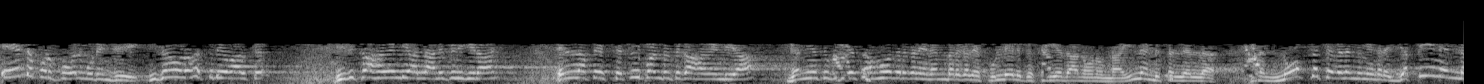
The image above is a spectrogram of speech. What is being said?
ஏந்த பொறுப்புகள் முடிஞ்சு. இதான் உலகத்துடைய வாழ்க்கை. இதுக்காக வேண்டி அல்ல அனுப்பியிருக்கிறான். எல்லாத்தையும் செட்டில் பண்றதுக்காக வேண்டியா? கண்ணியத்துக்குரிய சகோதரர்களே நண்பர்களே புள்ளேலுக்கு செய்யதானோனும் நான் இல்ல என்று சொல்லல நோக்கத்தை விளங்குங்கிற எப்பயும் என்ன?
